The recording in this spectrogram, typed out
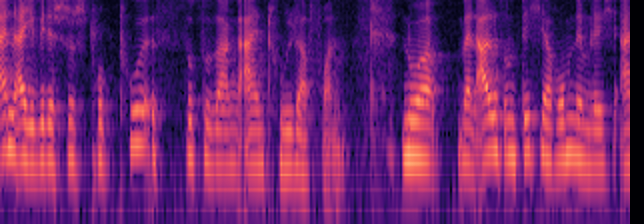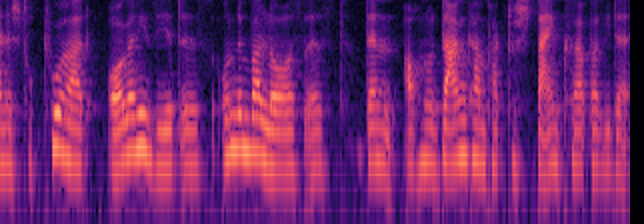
eine ayurvedische Struktur ist sozusagen ein Tool davon. Nur wenn alles um dich herum nämlich eine Struktur hat, organisiert ist und im Balance ist, denn auch nur dann kann praktisch dein Körper wieder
